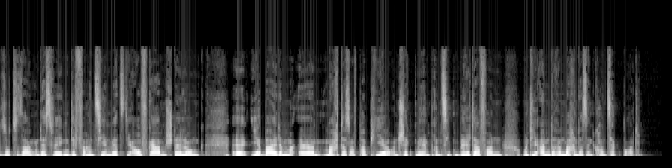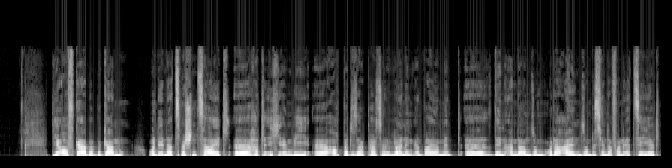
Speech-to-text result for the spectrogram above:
sozusagen, und deswegen differenzieren wir jetzt die Aufgabenstellung. Äh, ihr beide äh, macht das auf Papier und schickt mir im Prinzip ein Bild davon und die anderen machen das in Concept Board. Die Aufgabe begann und in der Zwischenzeit äh, hatte ich irgendwie äh, auch bei dieser Personal Learning Environment äh, den anderen so, oder allen so ein bisschen davon erzählt,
